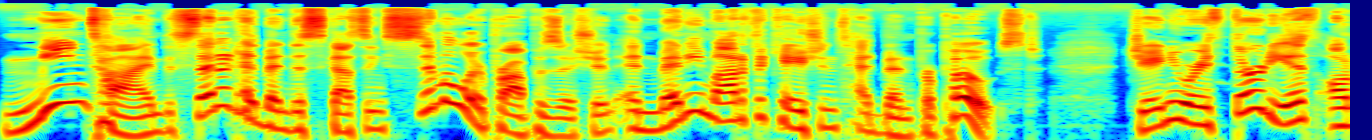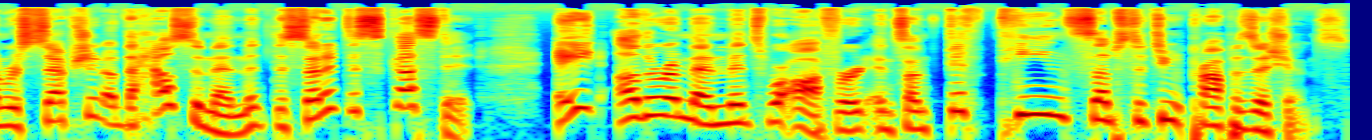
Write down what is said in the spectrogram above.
Meantime, the Senate had been discussing similar proposition and many modifications had been proposed. January 30th, on reception of the House amendment, the Senate discussed it. Eight other amendments were offered and some 15 substitute propositions.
